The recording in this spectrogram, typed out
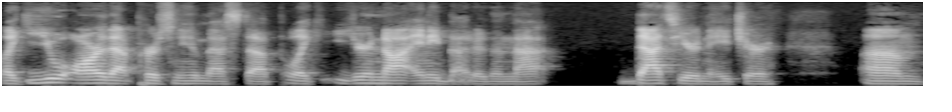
Like you are that person who messed up. Like you're not any better than that. That's your nature, um,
